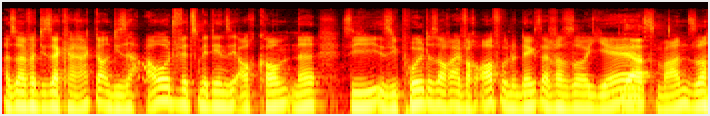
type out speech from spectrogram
Also einfach dieser Charakter und diese Outfits, mit denen sie auch kommt, ne? Sie, sie pullt es auch einfach off und du denkst einfach so, yes, ja. Mann, so.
